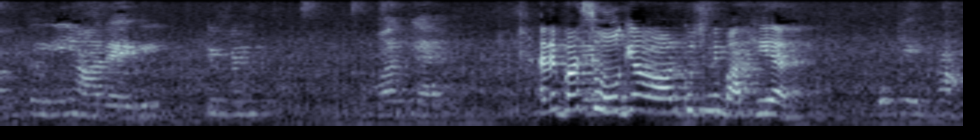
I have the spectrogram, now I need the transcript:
अभी तो नहीं आ रहेगी टिफ़िन और क्या है? अरे बस हो गया और कुछ नहीं बाकी है। ओके हाँ।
